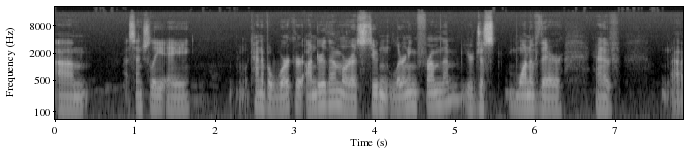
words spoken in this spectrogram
um, essentially a kind of a worker under them or a student learning from them. You're just one of their kind of uh,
